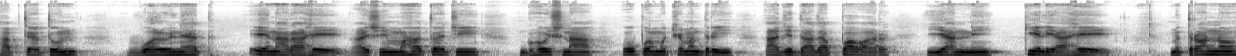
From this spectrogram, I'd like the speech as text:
हप्त्यातून वळविण्यात येणार आहे अशी महत्त्वाची घोषणा उपमुख्यमंत्री अजितदादा पवार यांनी केली आहे. मित्रांनो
